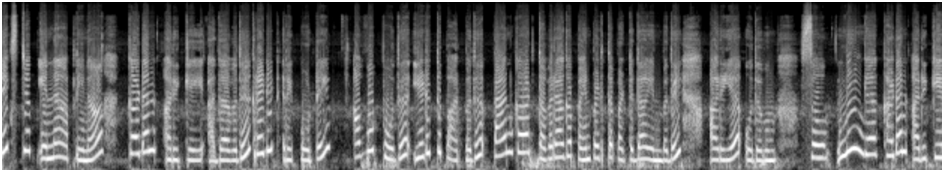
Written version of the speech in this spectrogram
நெக்ஸ்ட் ஸ்டெப் என்ன அப்படின்னா கடன் அறிக்கை அதாவது கிரெடிட் ரிப்போர்ட்டை அவ்வப்போது எடுத்து பார்ப்பது பேன் கார்டு தவறாக பயன்படுத்தப்பட்டதா என்பதை அறிய உதவும். ஸோ நீங்கள் கடன் அறிக்கை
